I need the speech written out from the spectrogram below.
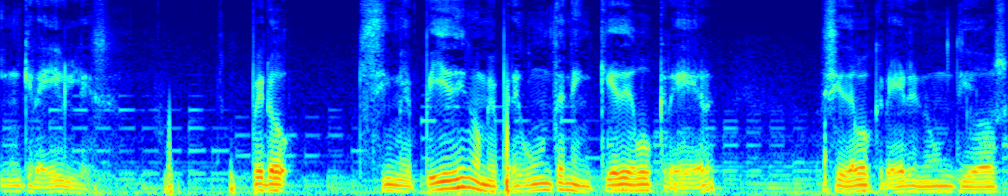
increíbles. Pero si me piden o me preguntan en qué debo creer, si debo creer en un Dios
